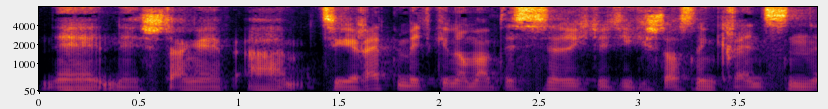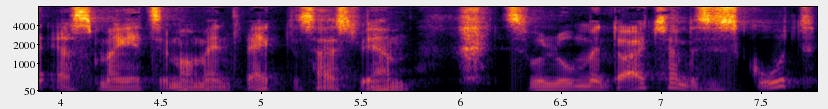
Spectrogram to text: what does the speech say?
eine, eine Stange äh, Zigaretten mitgenommen habe. Das ist natürlich durch die geschlossenen Grenzen erstmal jetzt im Moment weg. Das heißt, wir haben das Volumen in Deutschland, das ist gut.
